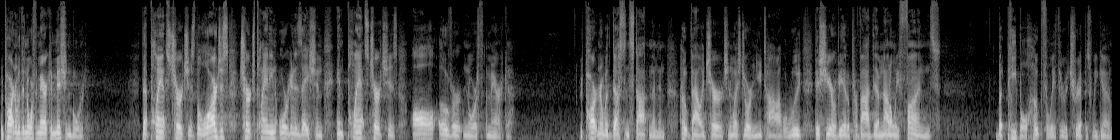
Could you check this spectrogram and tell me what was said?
We partner with the North American Mission Board that plants churches, the largest church planting organization, and plants churches all over North America. We partner with Dustin Stockman and Hope Valley Church in West Jordan, Utah, where we this year will be able to provide them not only funds but people, hopefully, through a trip as we go.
